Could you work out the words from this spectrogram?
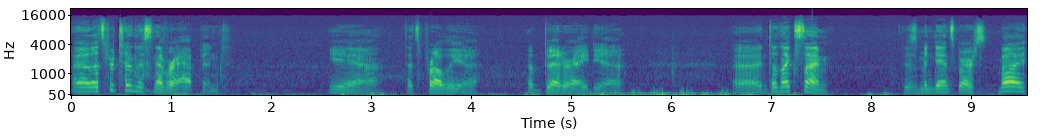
let's pretend this never happened. Yeah, that's probably a a better idea. Uh, until next time, this has been Dansparce. Bye.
